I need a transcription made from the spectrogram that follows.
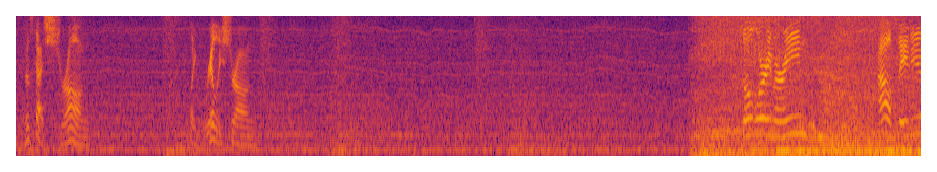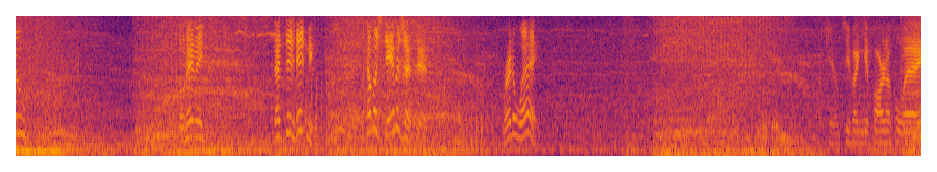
Because this guy's strong. Like, really strong. Don't worry, Marines. I'll save you. Don't hit me. That did hit me. Look how much damage that did. Right away. Okay, let's see if I can get far enough away.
